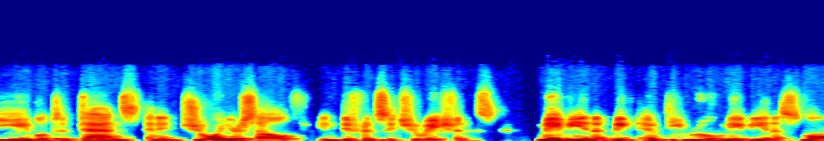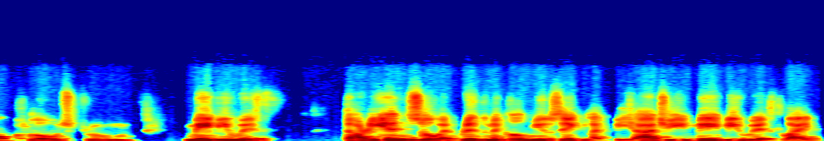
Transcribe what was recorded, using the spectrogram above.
be able to dance and enjoy yourself in different situations. Maybe in a big empty room, maybe in a small closed room, maybe with D'Arienzo and rhythmical music like Biagi, maybe with like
